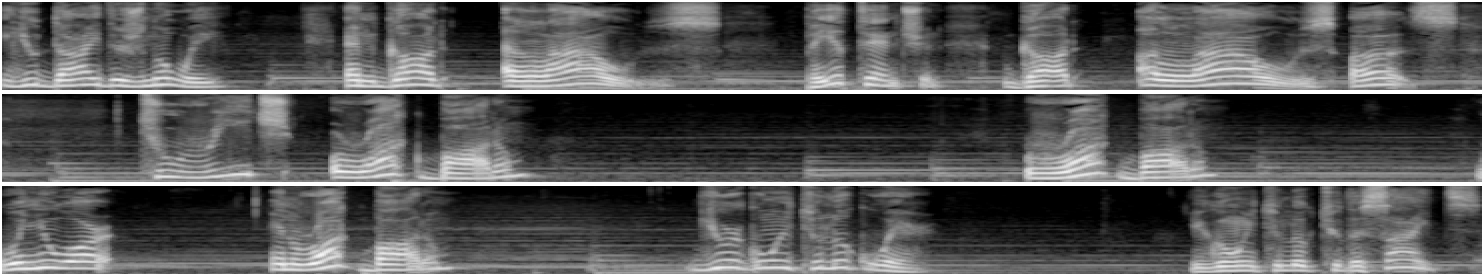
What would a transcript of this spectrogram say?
you die, there's no way. And God allows, pay attention, God allows us to reach rock bottom. Rock bottom. When you are in rock bottom, you're going to look where? You're going to look to the sides.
